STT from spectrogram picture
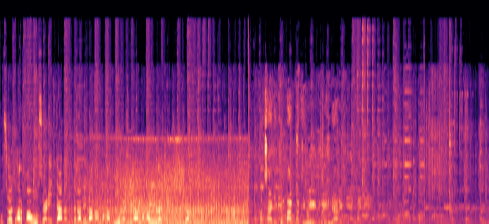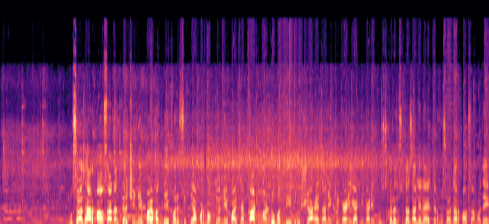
मुसळधार पाऊस आणि त्यानंतर आलेला हा महापूर आणि या महापुराची दृश्य आपण साइड बागमती मुसळधार पावसानंतरची नेपाळमधली परिस्थिती आपण बघतोय. नेपाळच्या काठमांडूमधली दृश्य आहेत. अनेक ठिकाणी या ठिकाणी भूस्खलन सुद्धा झालेलं आहे. तर मुसळधार पावसामध्ये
